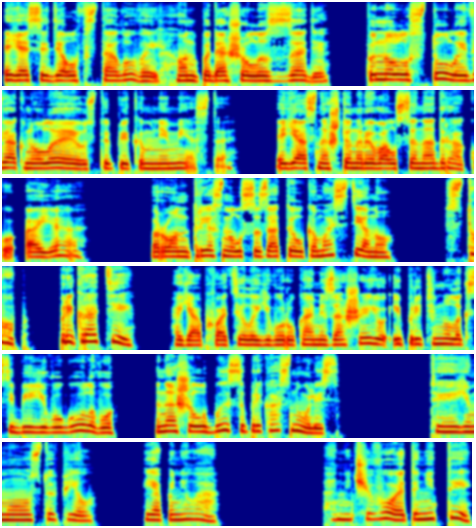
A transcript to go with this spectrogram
Я сидел в столовой, он подошел сзади, пнул стул и вякнул «Эй, уступи ко мне место». Ясно, что нарывался на драку, а я... Рон треснулся затылком о стену. «Стоп! Прекрати!» А я обхватила его руками за шею и притянула к себе его голову, наши лбы соприкоснулись. «Ты ему уступил. Я поняла. Ничего, это не ты.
